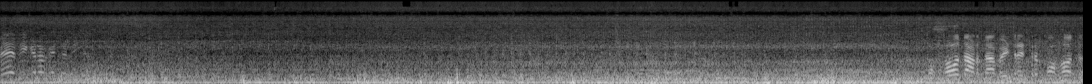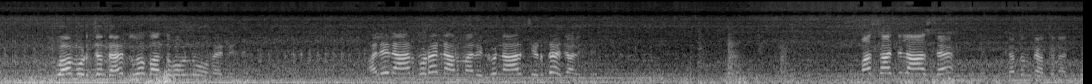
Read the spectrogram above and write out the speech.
ਬੇਫਿਕਰ ਹੋ ਕੇ ਚੱਲੀ ਜਾ। ਬਹੁਤ ਅੜਦਾ ਬਈ, ਟਰੈਕਟਰ ਬਹੁਤ। ਦੂਆ ਮੁੜ ਜਾਂਦਾ, ਦੂਆ ਬੰਦ ਹੋਣ ਨੂੰ ਆਉਂਦਾ ਇਹਦੇ ਹਲੇ ਨਾਲ ਥੋੜਾ ਨਰਮਾ ਦੇਖੋ, ਨਾਲ ਚਿੜਦਾ ਜਾਲੀ ਤੇ। ਬਸ ਅੱਜ ਲਾਸਟ ਹੈ। ਖਤਮ ਕਰ ਦੇਣਾ ਜੀ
